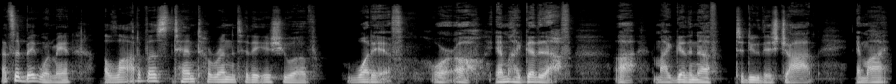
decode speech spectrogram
That's a big one, man. A lot of us tend to run into the issue of what if or oh, am I good enough? Uh, am I good enough to do this job? Am I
